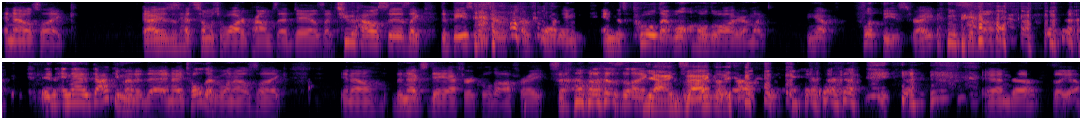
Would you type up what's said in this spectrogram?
And I was like, I just had so much water problems that day. I was like, two houses, like the basements are, are flooding, and this pool that won't hold the water. I'm like, you got flip these, right? so, and, and I documented that, and I told everyone, I was like, you know, the next day after it cooled off, right? So I was like, Yeah, exactly. left the house." and uh, so yeah,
